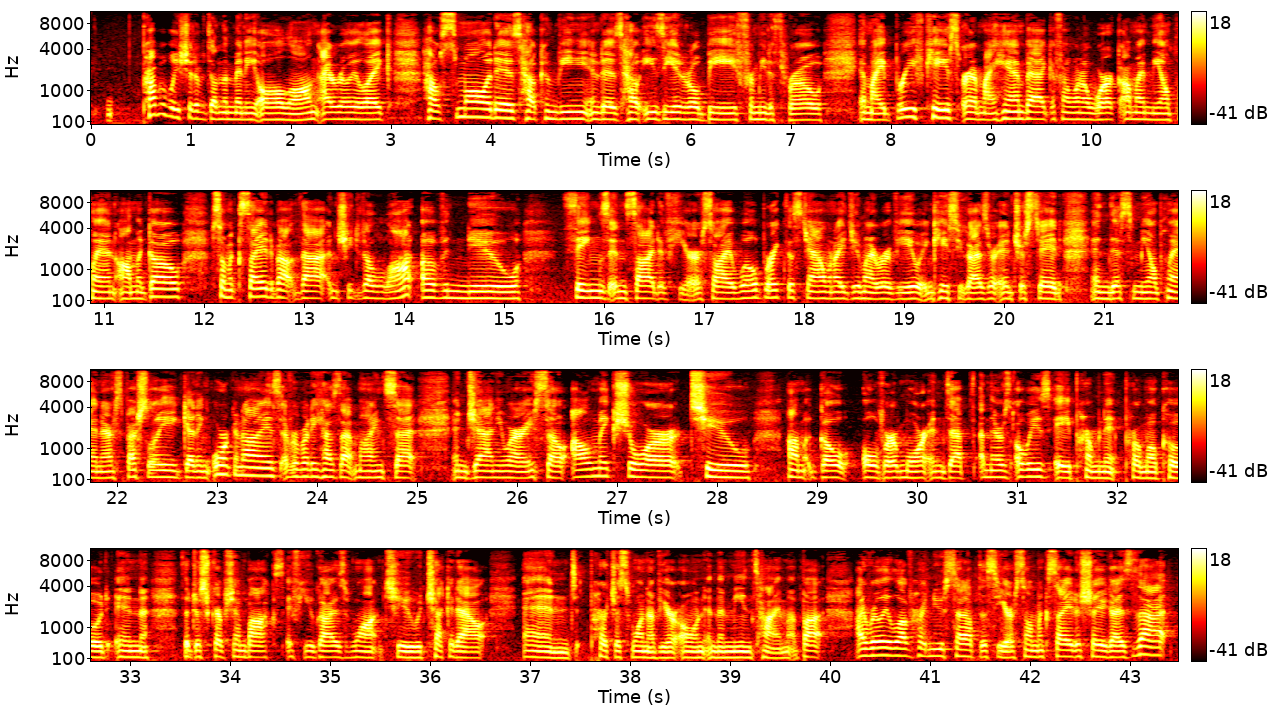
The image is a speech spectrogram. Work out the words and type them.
probably should have done the mini all along. I really like how small it is, how convenient it is, how easy it'll be for me to throw in my briefcase or in my handbag if I want to work on my meal plan on the go. So I'm excited about that. And she did a lot of new things inside of here. So I will break this down when I do my review in case you guys are interested in this meal planner, especially getting organized. Everybody has that mindset in January. So I'll make sure to um, go over more in depth. And there's always a permanent promo code in the description box if you guys want to check it out and purchase one of your own in the meantime. But I really love her new setup this year, so I'm excited to show you guys that.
